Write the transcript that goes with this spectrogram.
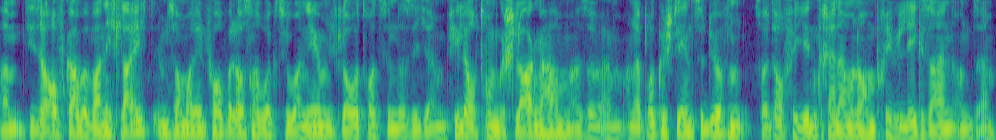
ähm, diese Aufgabe war nicht leicht, im Sommer den VfL Osnabrück zu übernehmen. Ich glaube trotzdem, dass sich ähm, viele auch drum geschlagen haben. Also ähm, an der Brücke stehen zu dürfen, sollte auch für jeden Trainer immer noch ein Privileg sein. Und ähm,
